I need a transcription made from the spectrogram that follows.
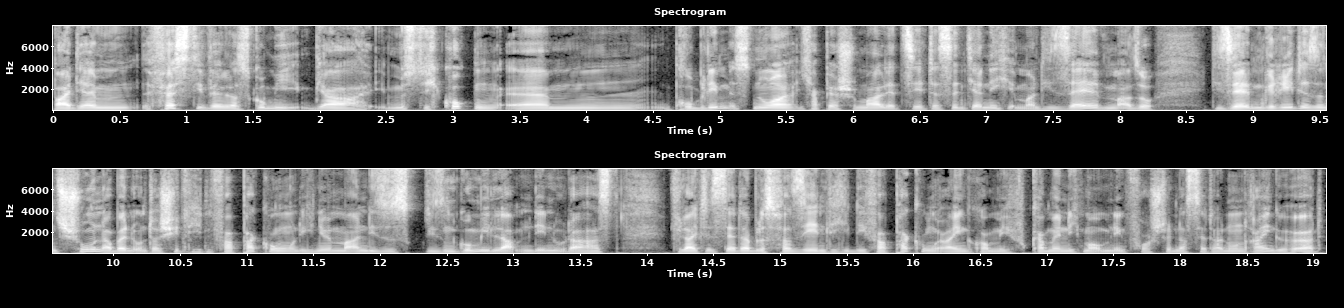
Bei dem Festival, das Gummi, ja, müsste ich gucken. Ähm, Problem ist nur, ich habe ja schon mal erzählt, das sind ja nicht immer dieselben. Also dieselben Geräte sind schon, aber in unterschiedlichen Verpackungen. Und ich nehme mal an, dieses, diesen Gummilappen, den du da hast, vielleicht ist der da bloß versehentlich in die Verpackung reingekommen. Ich kann mir nicht mal unbedingt vorstellen, dass der da nun reingehört.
